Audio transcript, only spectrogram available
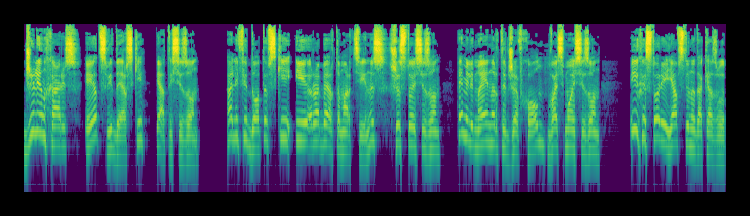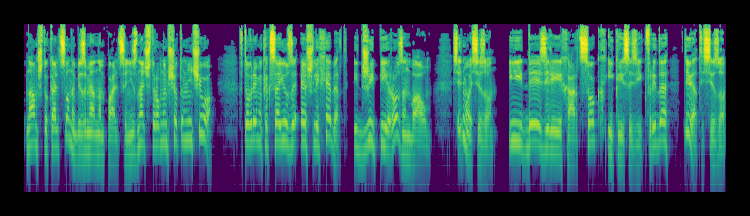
Джиллиан Харрис и Эд Свидерски, пятый сезон, Али Федотовский и Роберто Мартинес, шестой сезон, Эмили Мейнард и Джефф Холм, восьмой сезон — их истории явственно доказывают нам, что кольцо на безымянном пальце не значит ровным счетом ничего, в то время как союзы Эшли Хеберт и Джи Пи Розенбаум, седьмой сезон, и Дезери Хартсок и Криса Зигфрида, девятый сезон,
